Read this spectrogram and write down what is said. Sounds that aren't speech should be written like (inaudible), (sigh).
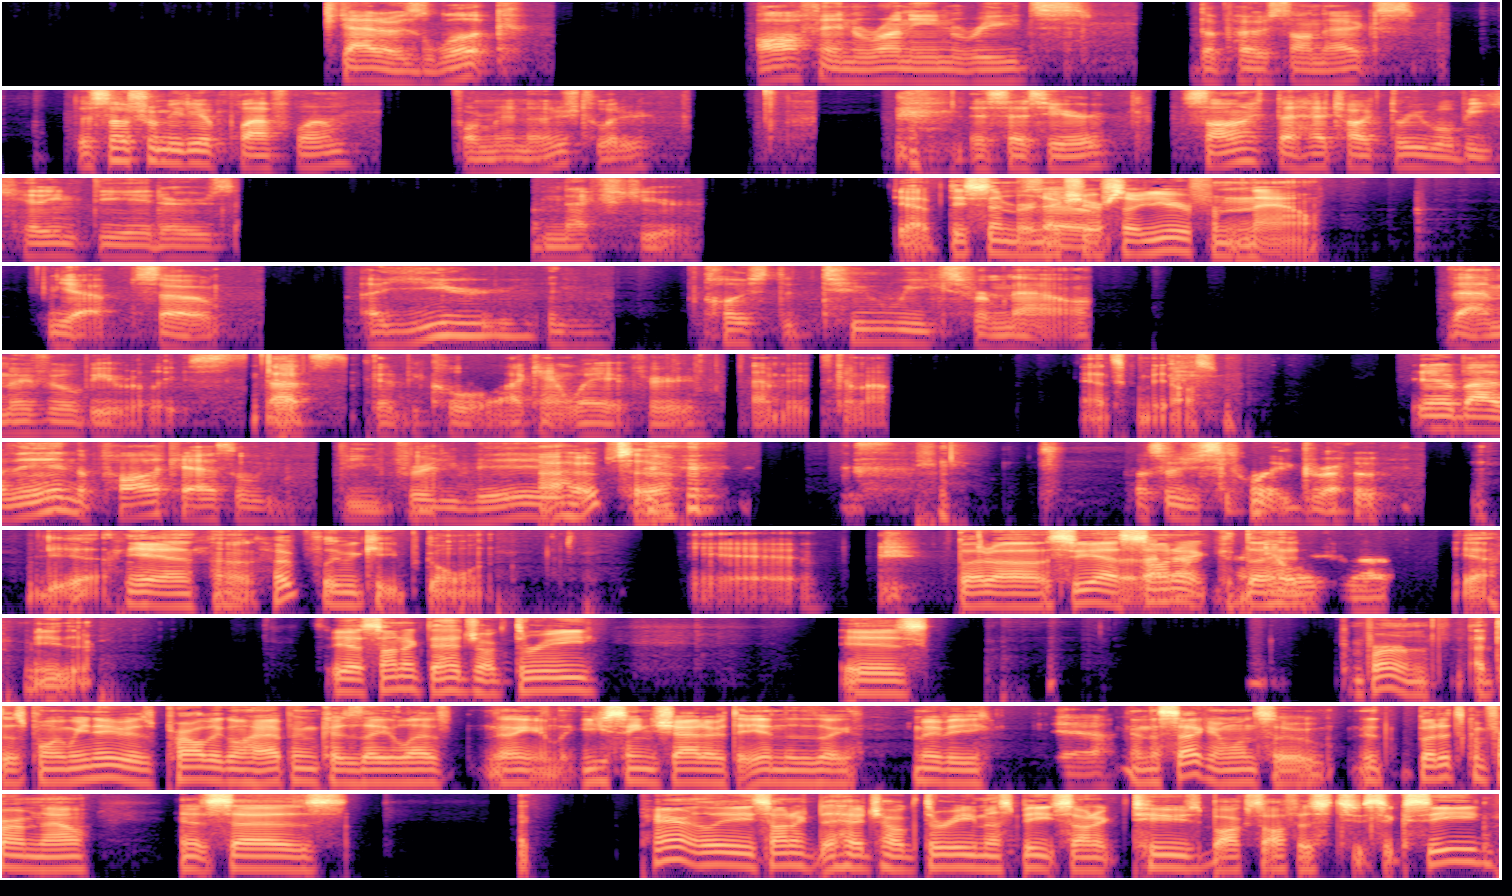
Shadow's look off and running reads the post on X, the social media platform formerly known as Twitter. (laughs) it says here Sonic the Hedgehog 3 will be hitting theaters next year. Yeah, December next year, so a year from now. Yeah, so a year and close to two weeks from now, that movie will be released. Yep. That's gonna be cool. I can't wait for that movie to come out. Yeah, it's gonna be awesome. You know, by then the podcast will be pretty big. I hope so. (laughs) (laughs) That's what just (laughs) let it grow. yeah, yeah. Uh, hopefully we keep going. Yeah. But uh, so yeah, But Sonic I the Hedgehog. wait for that. Yeah, me either. So yeah, Sonic the Hedgehog 3 is confirmed at this point. We knew it was probably going to happen because they left. They, you seen Shadow at the end of the movie Yeah. in the second one, so it, but it's confirmed now, and it says apparently Sonic the Hedgehog 3 must beat Sonic 2's box office to succeed.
